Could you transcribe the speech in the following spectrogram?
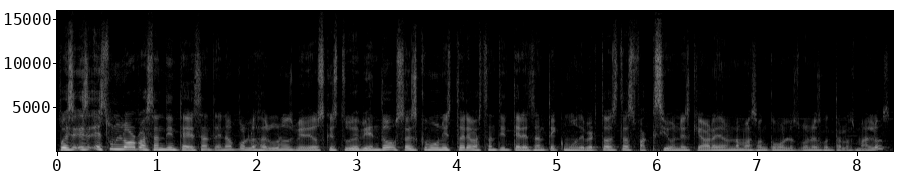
pues es, es un lore bastante interesante, ¿no? Por los algunos videos que estuve viendo. O sea, es como una historia bastante interesante como de ver todas estas facciones que ahora no nada más son como los buenos contra los malos.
